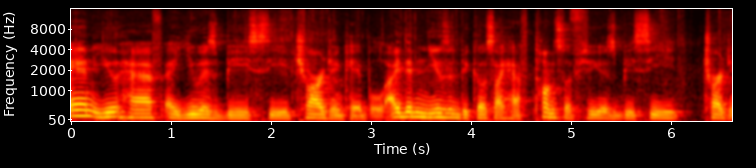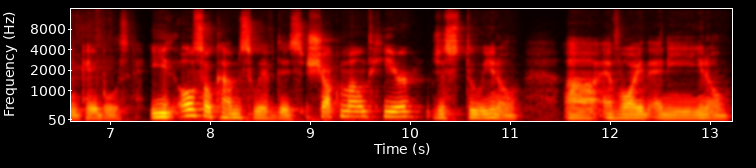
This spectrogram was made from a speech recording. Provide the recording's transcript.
and you have a USB-C charging cable. I didn't use it because I have tons of USB-C charging cables. It also comes with this shock mount here just to, you know, uh, avoid any, you know,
